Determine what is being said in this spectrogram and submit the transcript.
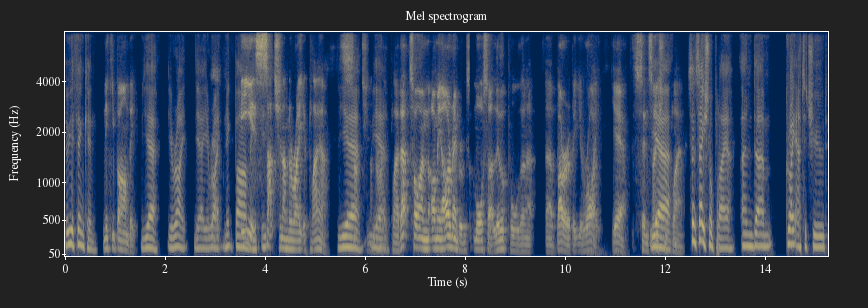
Who are you thinking? Nicky Barmby. Yeah, you're right. Yeah, you're right. Nick Barmby. He is he, such an underrated player. Yeah, such an underrated yeah. player. That time, I mean, I remember him more so at Liverpool than at uh, Boro, but you're right. Yeah, sensational yeah, player. Sensational player. And um, great attitude.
